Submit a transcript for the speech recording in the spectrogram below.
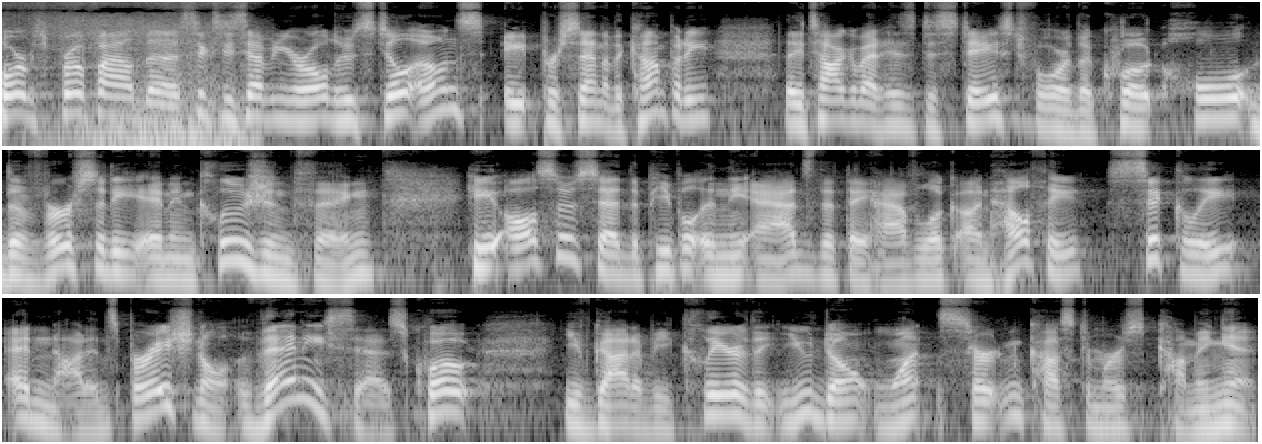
Forbes profiled the 67 year old who still owns 8% of the company. They talk about his distaste for the quote, whole diversity and inclusion thing. He also said the people in the ads that they have look unhealthy, sickly, and not inspirational. Then he says, quote, You've got to be clear that you don't want certain customers coming in.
